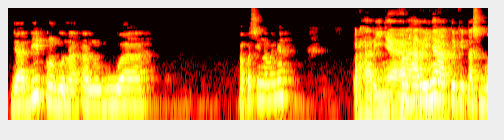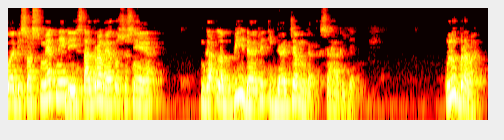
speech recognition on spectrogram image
jadi penggunaan gua apa sih namanya perharinya. perharinya aktivitas gua di sosmed nih di Instagram ya khususnya ya nggak lebih dari tiga jam nggak seharinya lu berapa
